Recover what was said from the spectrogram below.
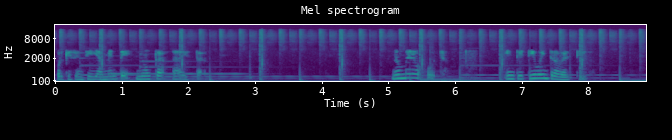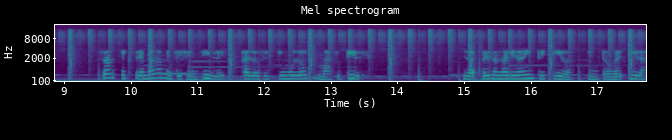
porque sencillamente nunca ha estado. Número 8. Intuitivo introvertido. Son extremadamente sensibles a los estímulos más sutiles la personalidad intuitiva introvertida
